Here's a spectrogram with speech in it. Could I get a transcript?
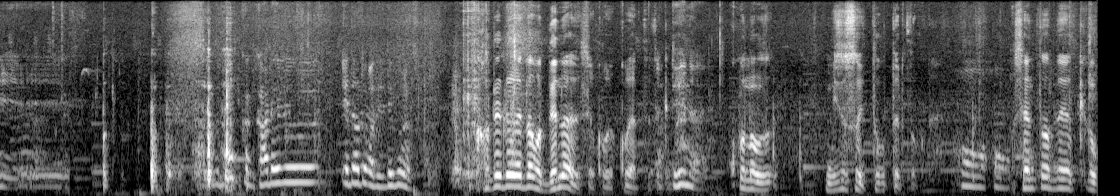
え。どっか枯れる枝とか出てくるんですか？枯れる枝は出ないですよこうこうやってあ出ない。ここの水水通ってるとこほうほ先端で結構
